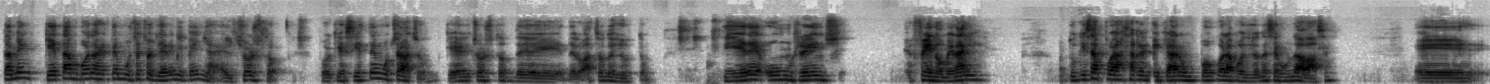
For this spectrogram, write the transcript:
también qué tan bueno es este muchacho Jeremy Peña, el shortstop. Porque si este muchacho, que es el shortstop de, de los Astros de Houston, tiene un range fenomenal, tú quizás puedas sacrificar un poco la posición de segunda base. Eh,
